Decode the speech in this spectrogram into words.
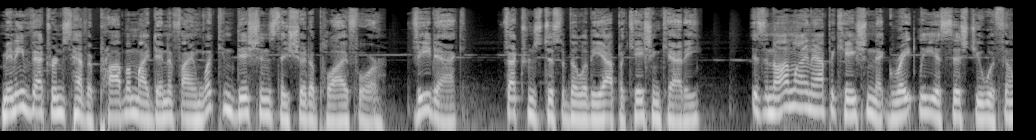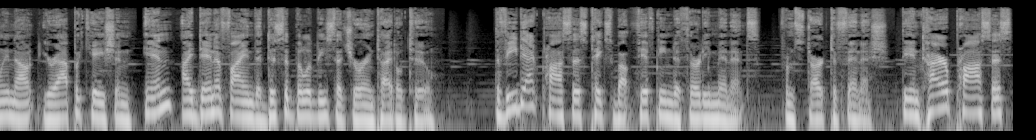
Many veterans have a problem identifying what conditions they should apply for. VDAC, Veterans Disability Application Caddy, is an online application that greatly assists you with filling out your application and identifying the disabilities that you're entitled to. The VDAC process takes about 15 to 30 minutes from start to finish. The entire process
